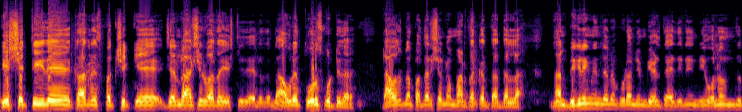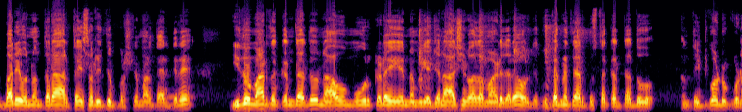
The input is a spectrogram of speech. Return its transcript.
ಎಷ್ಟು ಶಕ್ತಿ ಇದೆ ಕಾಂಗ್ರೆಸ್ ಪಕ್ಷಕ್ಕೆ, ಜನರ ಆಶೀರ್ವಾದ ಎಷ್ಟಿದೆ ಅನ್ನೋದನ್ನ ಅವರೇ ತೋರಿಸ್ಕೊಟ್ಟಿದ್ದಾರೆ. ನಾವು ಪ್ರದರ್ಶನ ಮಾಡ್ತಕ್ಕಂಥದ್ದಲ್ಲ. ನಾನು ಬಿಗಿನಿಂಗ್ ನಿಂದನೂ ಕೂಡ ನಿಮ್ಗೆ ಹೇಳ್ತಾ ಇದ್ದೀನಿ, ನೀವು ಒಂದೊಂದು ಬಾರಿ ಒಂದೊಂದು ಥರ ಅರ್ಥೈಸೋ ರೀತಿ ಪ್ರಶ್ನೆ ಮಾಡ್ತಾ ಇರ್ತೀರಿ. ಇದು ಮಾಡ್ತಕ್ಕಂಥದ್ದು ನಾವು ಮೂರು ಕಡೆ ಏನು ನಮಗೆ ಜನ ಆಶೀರ್ವಾದ ಮಾಡಿದರೆ, ಅವ್ರಿಗೆ ಕೃತಜ್ಞತೆ ಅರ್ಪಿಸ್ತಕ್ಕಂಥದ್ದು ಅಂತ ಇಟ್ಕೊಂಡ್ರು ಕೂಡ.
